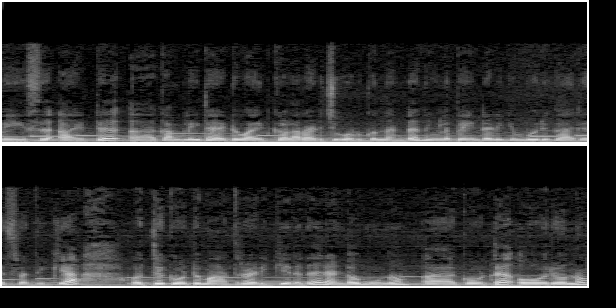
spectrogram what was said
ബേസ് ആയിട്ട് കംപ്ലീറ്റ് ആയിട്ട് വൈറ്റ് കളർ അടിച്ച് കൊടുക്കുന്നുണ്ട്. നിങ്ങൾ പെയിന്റ് അടിക്കുമ്പോൾ ഒരു കാര്യം ശ്രദ്ധിക്കുക ഒറ്റ കോട്ട് മാത്രം അടിക്കരുത്. രണ്ടോ മൂന്നോ കോട്ട് ഓരോന്നും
